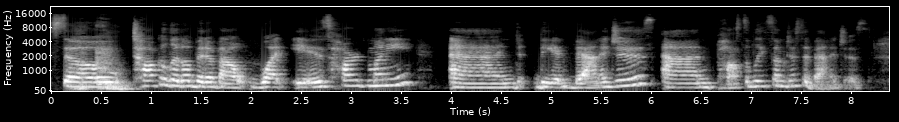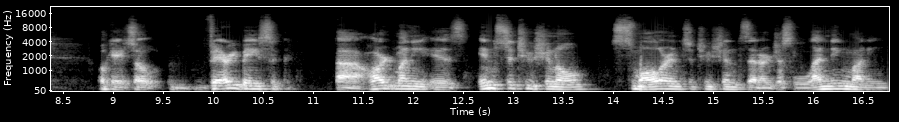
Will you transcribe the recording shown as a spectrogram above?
So, talk a little bit about what is hard money and the advantages and possibly some disadvantages. Okay, so very basic. Uh, hard money is institutional, smaller institutions that are just lending money,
